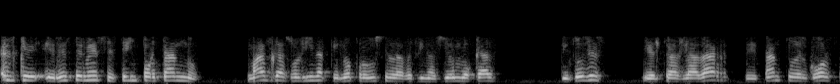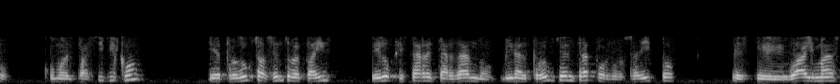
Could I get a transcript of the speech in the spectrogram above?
Es que en este mes se está importando más gasolina que no produce la refinación local. Entonces, el trasladar de tanto del Golfo como del Pacífico el producto al centro del país es lo que está retardando. Mira, el producto entra por Rosarito, este, Guaymas,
